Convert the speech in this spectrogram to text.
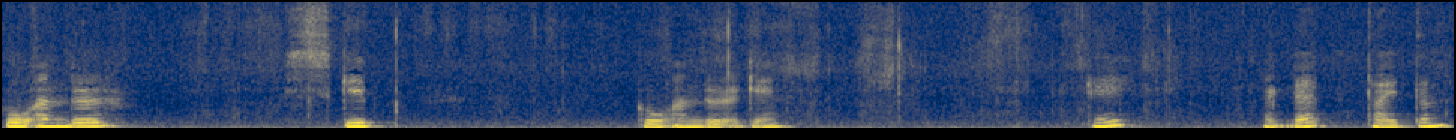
go under skip go under again. Okay like that tighten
